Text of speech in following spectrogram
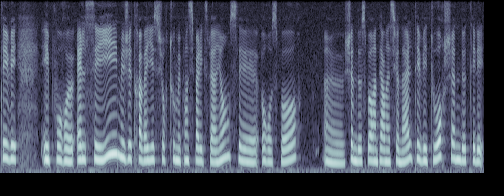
TV et pour LCI, mais j'ai travaillé surtout mes principales expériences, c'est Eurosport, euh, chaîne de sport internationale, TV Tour, chaîne de télé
